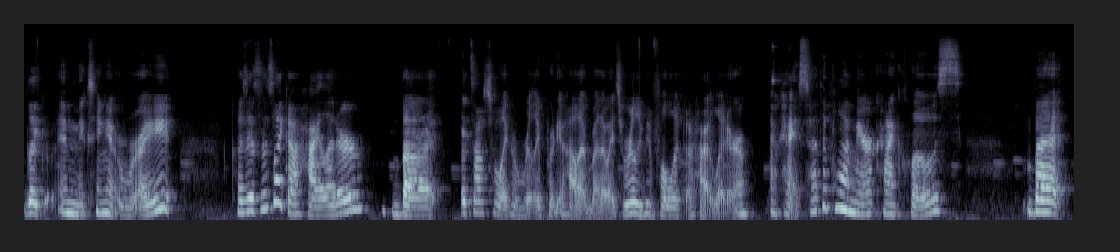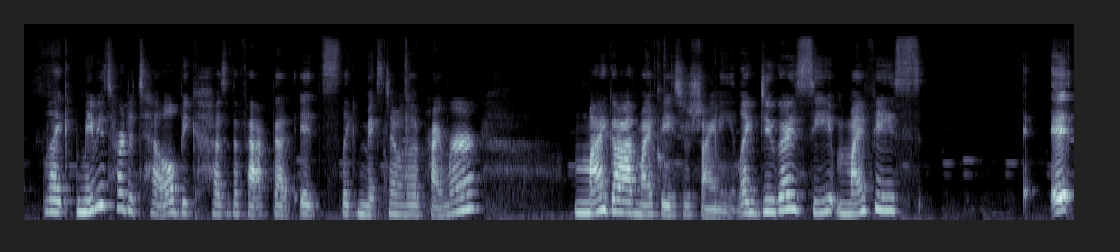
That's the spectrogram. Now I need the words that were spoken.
like am mixing it right. Because this is like a highlighter, but it's also like a really pretty highlighter, by the way. It's a really beautiful liquid highlighter. Okay, so I have to pull my mirror kind of close. But like maybe it's hard to tell because of the fact that it's like mixed in with a primer. My God, my face is shiny. Like, do you guys see? My face it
